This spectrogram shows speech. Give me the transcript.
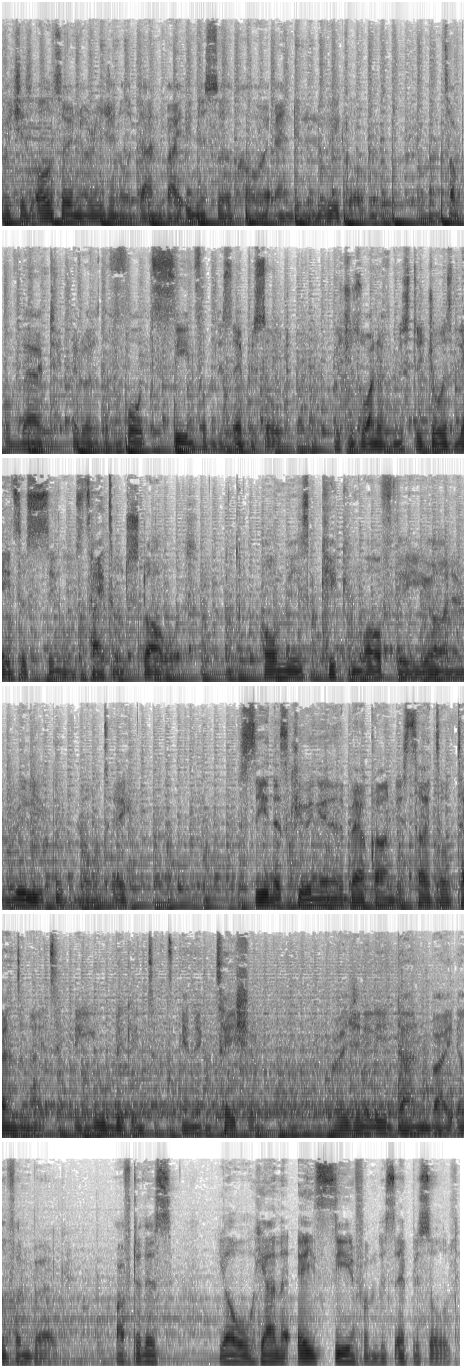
which is also an original done by Circle and Luegoh. On top of that, it was the fourth scene from this episode, which is one of Mr. Joe's latest singles titled Star Warz. Homie's kicking off the year on a really good note, eh? Scene that's queuing in in the background is titled Tanzanite, a Yubik Incantation, originally done by Elfenberg. After this, y'all will hear the eighth scene from this episode,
